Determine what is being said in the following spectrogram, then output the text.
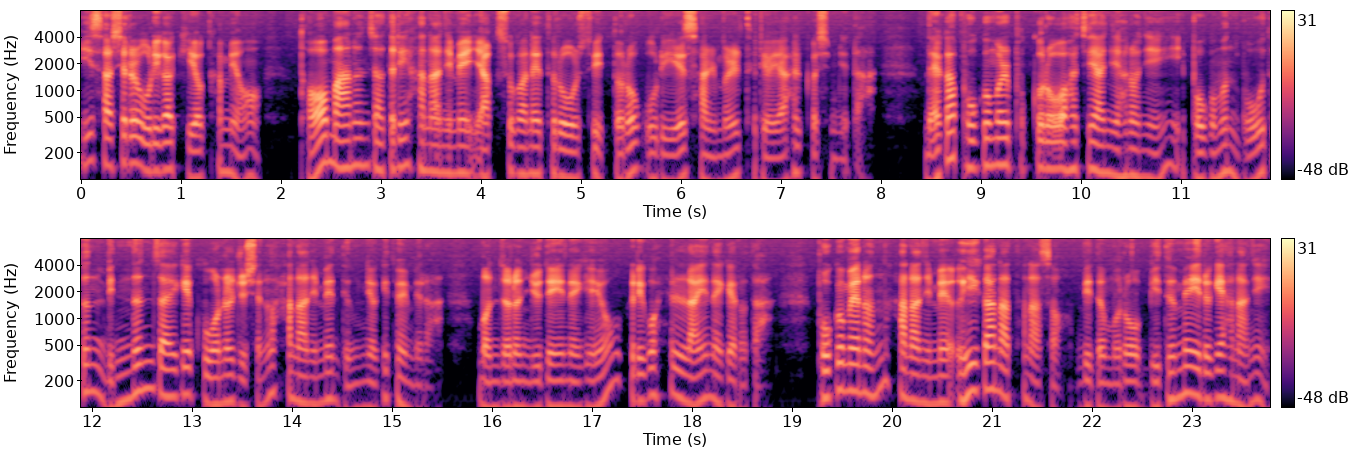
이 사실을 우리가 기억하며 더 많은 자들이 하나님의 약속 안에 들어올 수 있도록 우리의 삶을 드려야 할 것입니다. 내가 복음을 부끄러워하지 아니하노니 이 복음은 모든 믿는 자에게 구원을 주시는 하나님의 능력이 됨이라. 먼저는 유대인에게요, 그리고 헬라인에게로다. 복음에는 하나님의 의가 나타나서 믿음으로 믿음에 이르게 하나니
